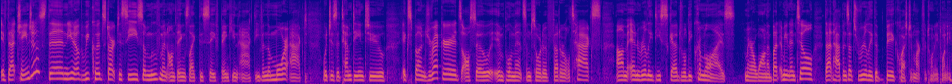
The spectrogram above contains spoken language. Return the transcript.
If that changes, then you know we could start to see some movement on things like the Safe Banking Act, even the MORE Act, which is attempting to expunge records, also implement some sort of federal tax, um, and really deschedule, decriminalize marijuana. But I mean, until that happens, that's really the big question mark for 2020.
